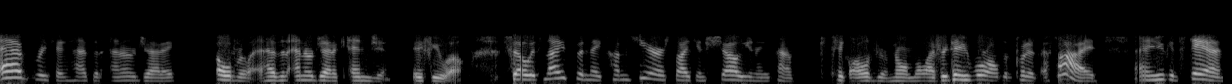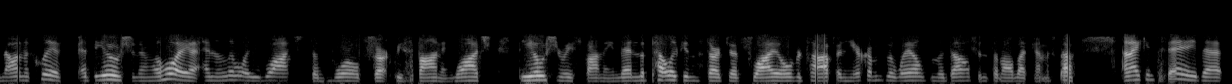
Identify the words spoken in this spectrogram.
Everything has an energetic overlay, it has an energetic engine if you will. So it's nice when they come here so I can show, you know, you kind of take all of your normal everyday world and put it aside and you can stand on a cliff at the ocean in La Jolla and literally watch the world start responding, watch the ocean responding. Then the pelicans start to fly over top, and here comes the whales and the dolphins and all that kind of stuff. And I can say that,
